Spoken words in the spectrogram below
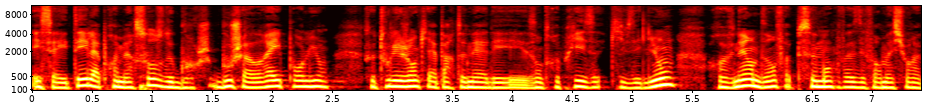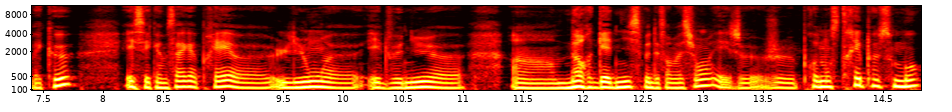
Et ça a été la première source de bouche, à oreille pour Lyon. Parce que tous les gens qui appartenaient à des entreprises qui faisaient Lyon revenaient en disant, faut absolument qu'on fasse des formations avec eux. Et c'est comme ça qu'après, euh, Lyon euh, est devenu euh, un organisme de formation. Et je, je, prononce très peu ce mot.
